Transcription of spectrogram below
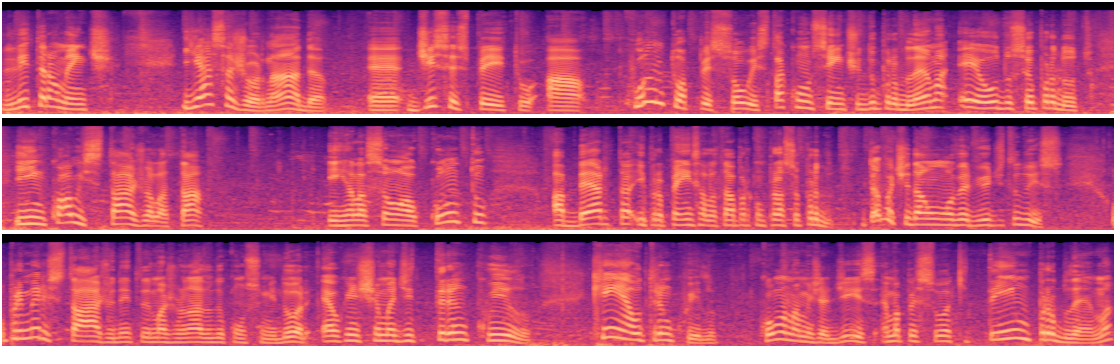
literalmente. E essa jornada é, diz respeito a quanto a pessoa está consciente do problema e ou do seu produto e em qual estágio ela está em relação ao quanto aberta e propensa ela está para comprar seu produto. Então eu vou te dar um overview de tudo isso. O primeiro estágio dentro de uma jornada do consumidor é o que a gente chama de tranquilo. Quem é o tranquilo? Como o nome já diz, é uma pessoa que tem um problema,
